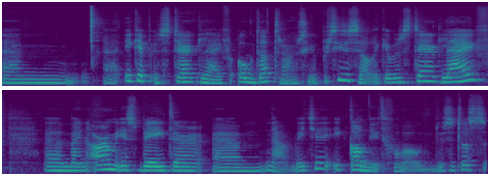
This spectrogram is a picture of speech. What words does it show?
um, uh, ik heb een sterk lijf. Ook dat trouwens weer precies hetzelfde. Ik heb een sterk lijf. Uh, mijn arm is beter. Um, nou, weet je, ik kan dit gewoon. Dus het was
